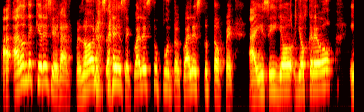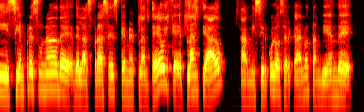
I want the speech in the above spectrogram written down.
¿A, dónde quieres llegar? Pues vámonos a ese. ¿Cuál es tu punto? ¿Cuál es tu tope? Ahí sí yo, yo creo y siempre es una de, de las frases que me planteo y que he planteado a mi círculo cercano también de,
